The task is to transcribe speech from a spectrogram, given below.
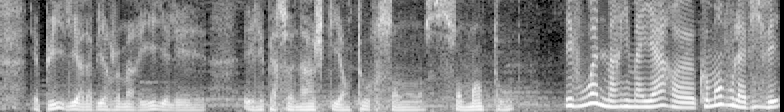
et puis il y a la Vierge Marie et les, et les personnages qui entourent son, son manteau. Et vous, Anne-Marie Maillard, comment vous la vivez,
